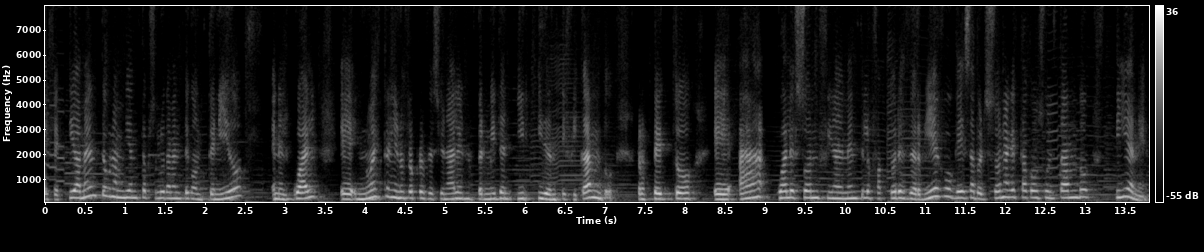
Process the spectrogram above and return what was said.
efectivamente a un ambiente absolutamente contenido en el cual eh, nuestras y nuestros profesionales nos permiten ir identificando respecto eh, a cuáles son finalmente los factores de riesgo que esa persona que está consultando tiene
